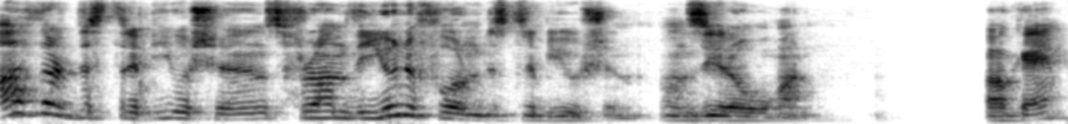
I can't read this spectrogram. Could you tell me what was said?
other distributions from the uniform distribution on 0, 1. Okay?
